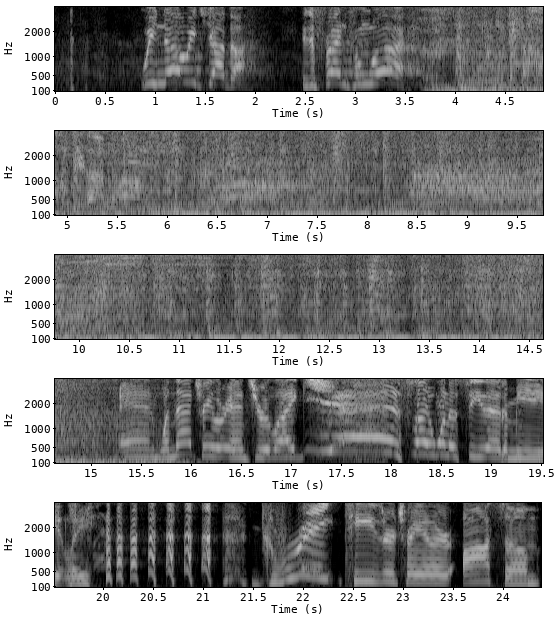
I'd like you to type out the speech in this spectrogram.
We know each other. He's a friend from work. Oh, come on. And when that trailer ends, you're like, yes, I want to see that immediately. Great teaser trailer. Awesome.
